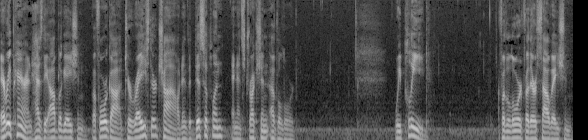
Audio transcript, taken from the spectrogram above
Every parent has the obligation before God to raise their child in the discipline and instruction of the Lord. We plead for the Lord for their salvation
